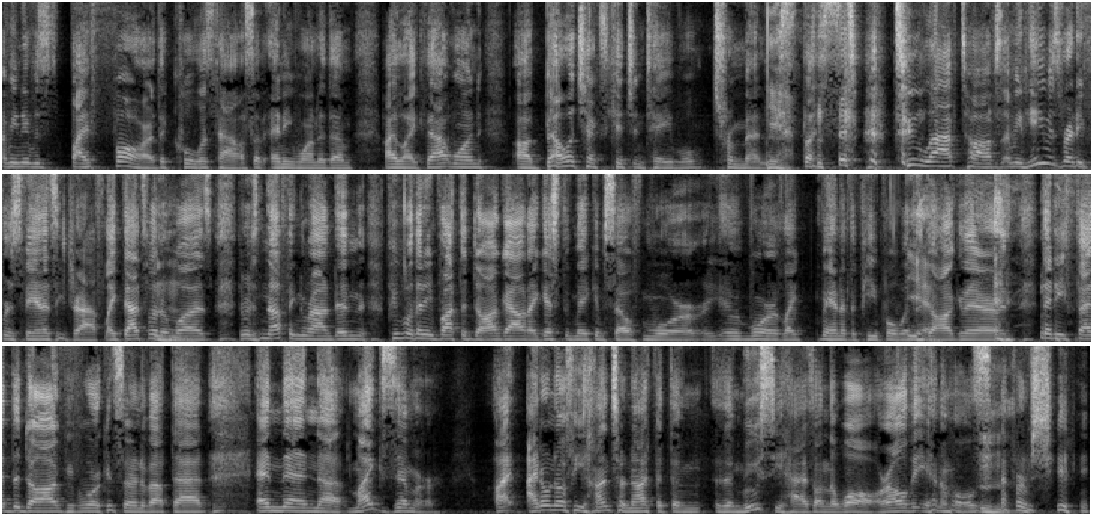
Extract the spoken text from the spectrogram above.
I mean, it was by far the coolest house of any one of them. I like that one. Uh, Belichick's kitchen table, tremendous. Yeah. two laptops. I mean, he was ready for his fantasy draft. Like that's what mm-hmm. it was. There was nothing around. And people then he brought the dog out, I guess, to make himself more, more like man of the people with yeah. the dog there. And then he fed the dog. People were concerned about that. And then uh, Mike Zimmer I, I don't know if he hunts or not, but the the moose he has on the wall or all the animals mm-hmm. from shooting.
